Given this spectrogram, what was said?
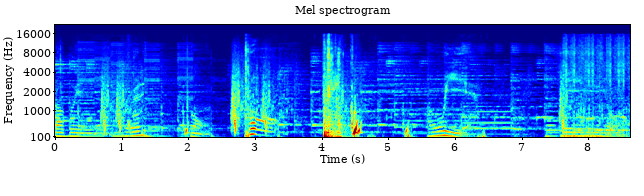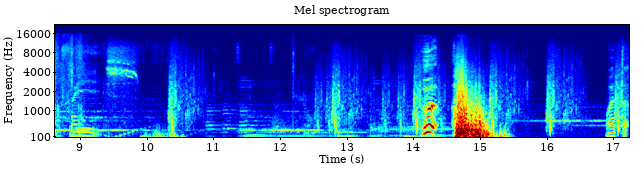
Probably ready? Boom. Boom. Oh yeah. In your face. what the?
